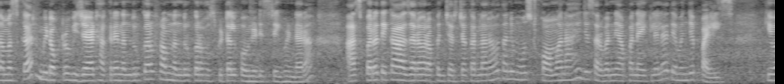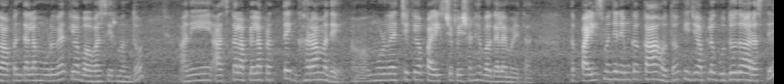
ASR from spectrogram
नमस्कार मी doctor Vijaya Thackeray Nandurkar from Nandurkar hospital Pauni district Bhandara. आज परत एका आजारावर आपण चर्चा करणार आहोत आणि मोस्ट कॉमन आहे जे सर्वांनी आपण ऐकलेलं आहे ते म्हणजे पाईल्स किंवा आपण त्याला मुडव्यात किंवा बवासीर म्हणतो. आणि आजकाल आपल्याला प्रत्येक घरामध्ये मुडव्याचे किंवा पाईल्सचे पेशंट हे बघायला मिळतात. तर पाईल्स म्हणजे नेमकं का होतं की जे आपलं गुदोदार असते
